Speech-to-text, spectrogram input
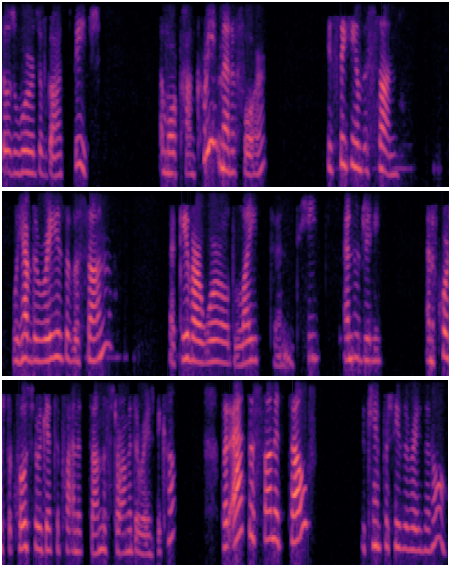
those words of God's speech. A more concrete metaphor is thinking of the sun. We have the rays of the sun that give our world light and heat, energy. And of course, the closer we get to planet sun, the stronger the rays become. But at the sun itself, you can't perceive the rays at all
